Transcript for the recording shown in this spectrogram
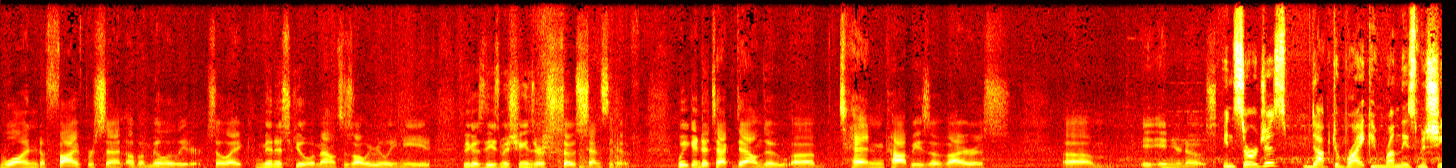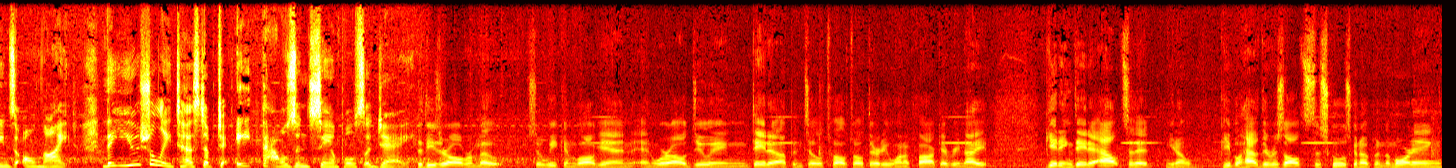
1 to 5% of a milliliter. So, like minuscule amounts is all we really need because these machines are so sensitive. We can detect down to uh, 10 copies of virus um, in your nose. In Surges, Dr. Bright can run these machines all night. They usually test up to 8,000 samples a day. So these are all remote, so we can log in and we're all doing data up until 12, 12:30, 1 o'clock every night, getting data out so that you know people have the results. The schools can open in the morning.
